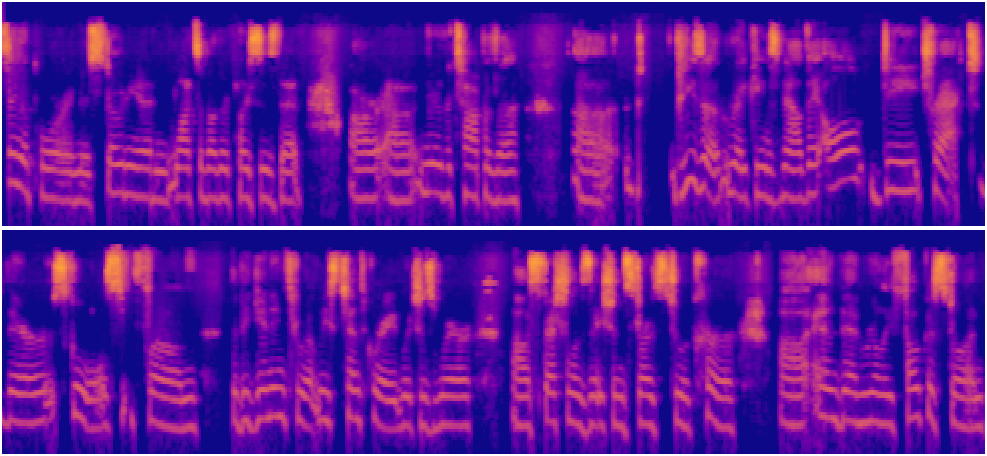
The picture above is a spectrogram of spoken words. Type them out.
Singapore and Estonia and lots of other places that are uh, near the top of the uh, PISA rankings now, they all detrack their schools from the beginning through at least 10th grade, which is where uh, specialization starts to occur, uh, and then really focused on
